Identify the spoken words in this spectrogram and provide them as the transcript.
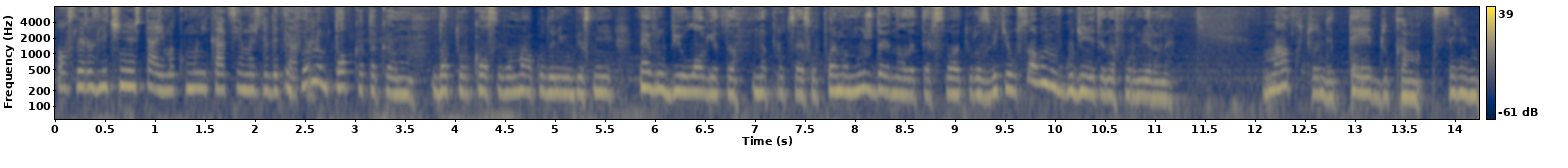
после различни неща. Има комуникация между децата. Прехвърлям топката към доктор Косева малко да ни обясни невробиологията на процеса. От има нужда едно дете в своето развитие, особено в годините на формиране? Малкото дете е до към 7,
